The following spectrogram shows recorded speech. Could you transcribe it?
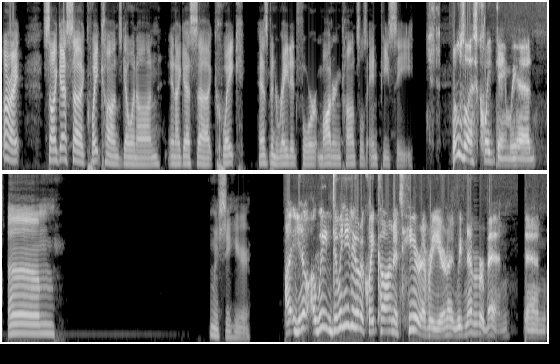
All right. So I guess uh, QuakeCon's going on, and I guess uh, Quake has been rated for modern consoles and PC. When was the last Quake game we had? Um, let me see here. I, you know, we do we need to go to QuakeCon? It's here every year, and I, we've never been. And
